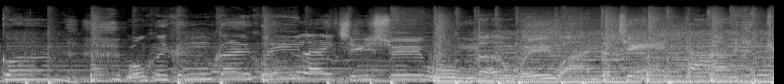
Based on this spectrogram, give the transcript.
光，我会很快回来，继续我们未完的天堂。看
